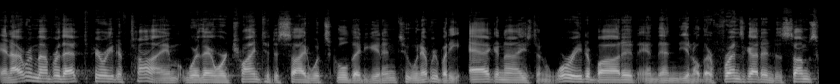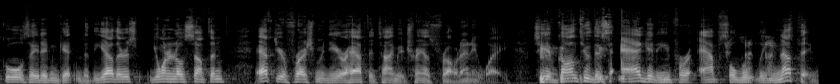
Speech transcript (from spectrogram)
and I remember that period of time where they were trying to decide what school they'd get into, and everybody agonized and worried about it. And then, you know, their friends got into some schools, they didn't get into the others. You want to know something? After your freshman year, half the time you transfer out anyway. So you've gone through this agony for absolutely nothing.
